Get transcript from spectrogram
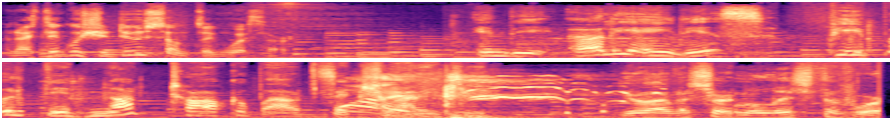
And I think we should do something with her. In the early 80s, people did not talk about sexuality. You have a certain list of words.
